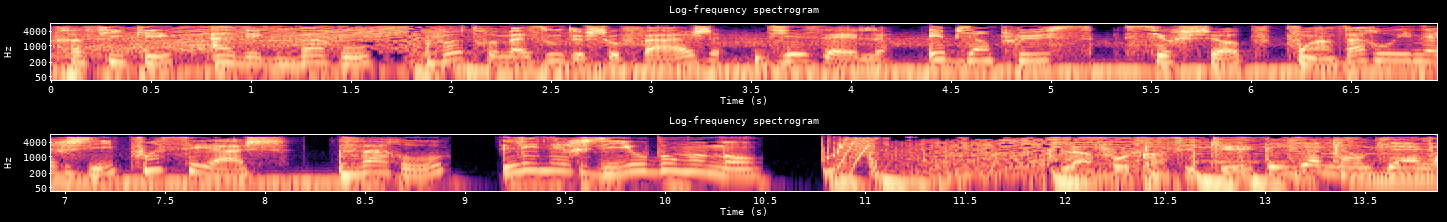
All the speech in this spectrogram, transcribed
trafiqué avec Varro, votre mazou de chauffage, diesel. Et bien plus sur shop.varroénergie.ch. Varro, l'énergie au bon moment. L'info trafiquée. De Yann Lambiel.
